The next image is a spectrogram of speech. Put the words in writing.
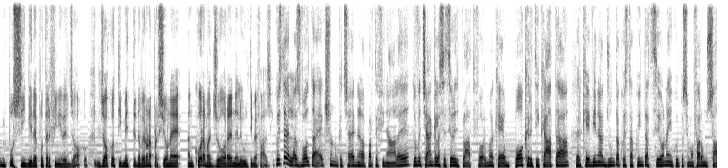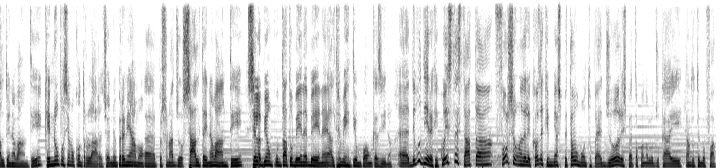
impossibile poter finire il gioco. Il gioco ti mette davvero una pressione ancora maggiore nelle ultime fasi. Questa è la svolta action che c'è nella parte finale dove c'è anche la sezione di platform che è un po' criticata perché viene aggiunta questa quinta azione in cui possiamo fare un salto in avanti che non possiamo controllare. Cioè noi premiamo eh, personaggio salta in avanti. Se l'abbiamo puntato bene bene altrimenti è un po' un casino eh, devo dire che questa è stata forse una delle cose che mi aspettavo molto peggio rispetto a quando lo giocai tanto tempo fa.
